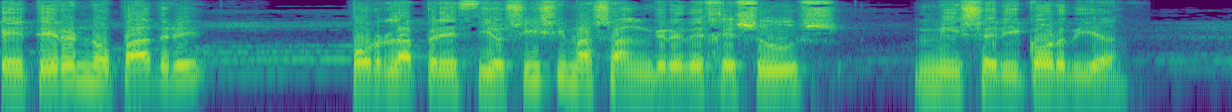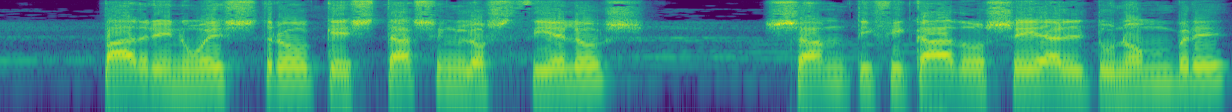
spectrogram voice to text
Eterno Padre, por la preciosísima sangre de Jesús, misericordia. Padre nuestro que estás en los cielos, santificado sea el tu nombre,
